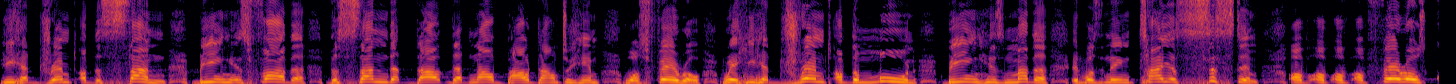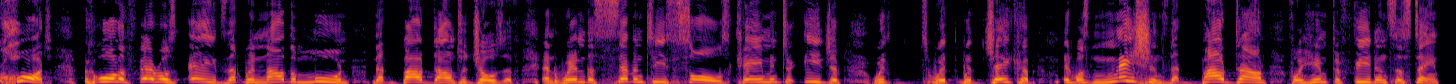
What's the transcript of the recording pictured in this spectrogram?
he had dreamt of the sun being his father. The sun that, that now bowed down to him was Pharaoh, where he had dreamt of the moon being his mother. It was an entire system of, of, of, of Pharaoh's court, all of Pharaoh's aides that were now the moon that bowed down to Joseph. And when the 70 souls came into Egypt with with, with Jacob, it was nations that bowed down for him to feed and sustain.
